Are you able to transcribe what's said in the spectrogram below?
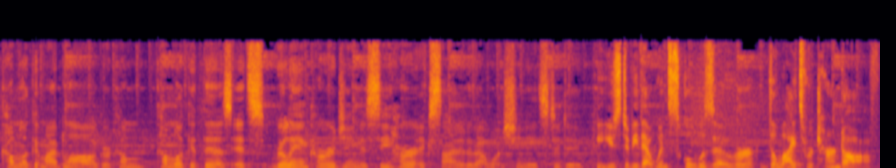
come look at my blog or come come look at this it's really encouraging to see her excited about what she needs to do. It used to be that when school was over the lights were turned off.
